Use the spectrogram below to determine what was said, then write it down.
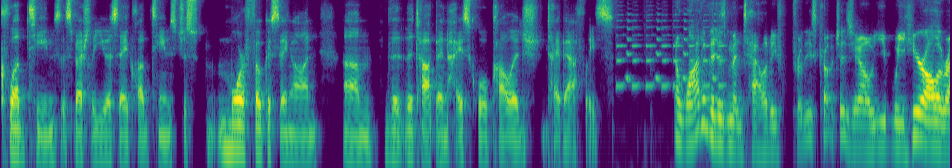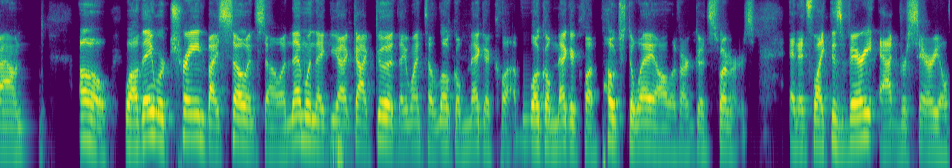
club teams, especially USA club teams, just more focusing on um, the the top end high school, college type athletes? A lot of it is mentality for these coaches. You know, you, we hear all around, oh, well, they were trained by so and so. And then when they got, got good, they went to local mega club. Local mega club poached away all of our good swimmers. And it's like this very adversarial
